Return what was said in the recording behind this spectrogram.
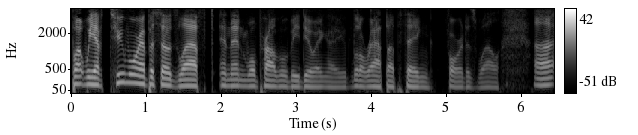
but we have two more episodes left, and then we'll probably be doing a little wrap up thing for it as well. Uh,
